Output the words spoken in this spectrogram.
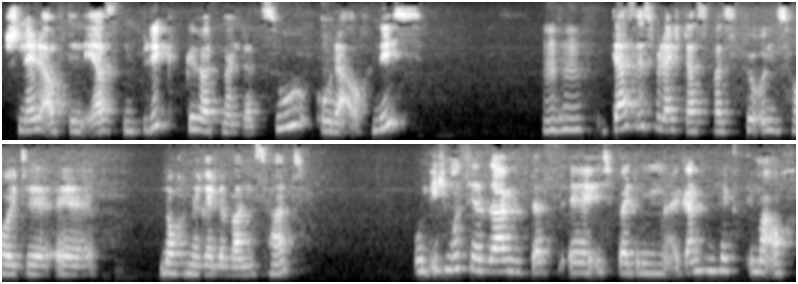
schnell auf den ersten Blick gehört man dazu oder auch nicht? Mhm. Das ist vielleicht das, was für uns heute äh, noch eine Relevanz hat. Und ich muss ja sagen, dass äh, ich bei dem ganzen Text immer auch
